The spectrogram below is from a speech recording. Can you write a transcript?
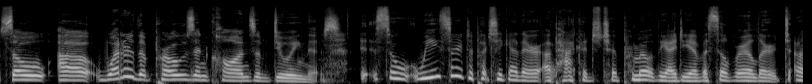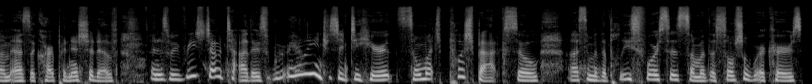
So, uh, what are the pros and cons of doing this? So, we started to put together a package to promote the idea of a silver alert um, as a CARP initiative. And as we reached out to others, we were really interested to hear so much pushback. So, uh, some of the police forces, some of the social workers,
